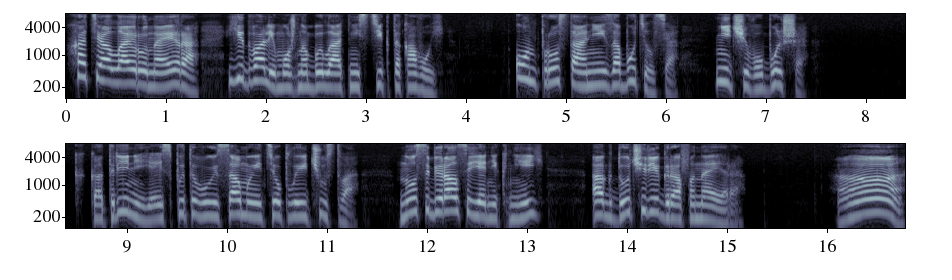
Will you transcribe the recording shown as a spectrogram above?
Хотя Лайру Наэра едва ли можно было отнести к таковой. Он просто о ней заботился, ничего больше. Катрине я испытываю самые теплые чувства, но собирался я не к ней, а к дочери графа Наэра. А,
